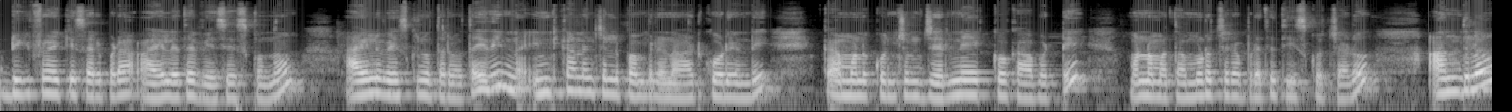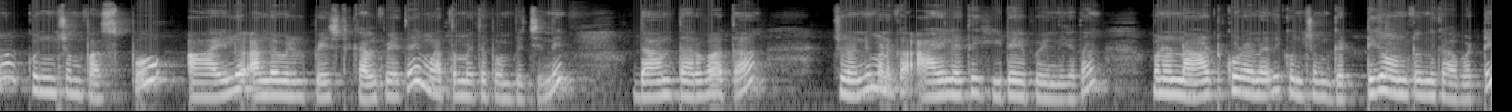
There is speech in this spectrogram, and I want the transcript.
డీప్ ఫ్రైకి సరిపడా ఆయిల్ అయితే వేసేసుకుందాం. ఆయిల్ వేసుకున్న తర్వాత ఇది ఇంటికాడ నుంచి వెళ్ళి పంపిన నాటుకోడి అండి. కా- మనకు కొంచెం జర్నీ ఎక్కువ కాబట్టి మొన్న మా తమ్ముడు వచ్చేటప్పుడు అయితే తీసుకొచ్చాడు. అందులో కొంచెం పసుపు ఆయిల్ అల్లం వెల్లుల్లి పేస్ట్ కలిపి అయితే మా అత్తమ్మ అయితే పంపించింది. దాని తర్వాత చూడండి మనకు ఆయిల్ అయితే హీట్ అయిపోయింది కదా. మనం నాటుకోడి అనేది కొంచెం గట్టిగా ఉంటుంది కాబట్టి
